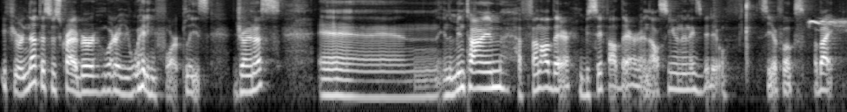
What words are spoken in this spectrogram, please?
If you're not a subscriber, what are you waiting for? Please join us. And in the meantime, have fun out there, be safe out there, and I'll see you in the next video. See you folks. Bye-bye.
